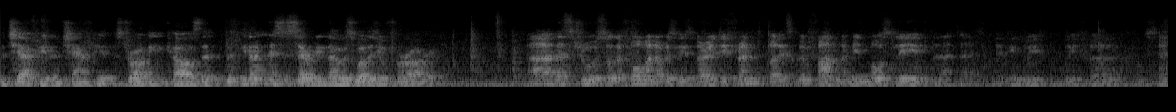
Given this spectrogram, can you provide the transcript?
the champion of champions, driving cars that, that you don't necessarily know as well as your Ferrari? Uh, that's true. So the format obviously is very different, but it's good fun. I mean, mostly, uh, I think we've, we've uh, said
